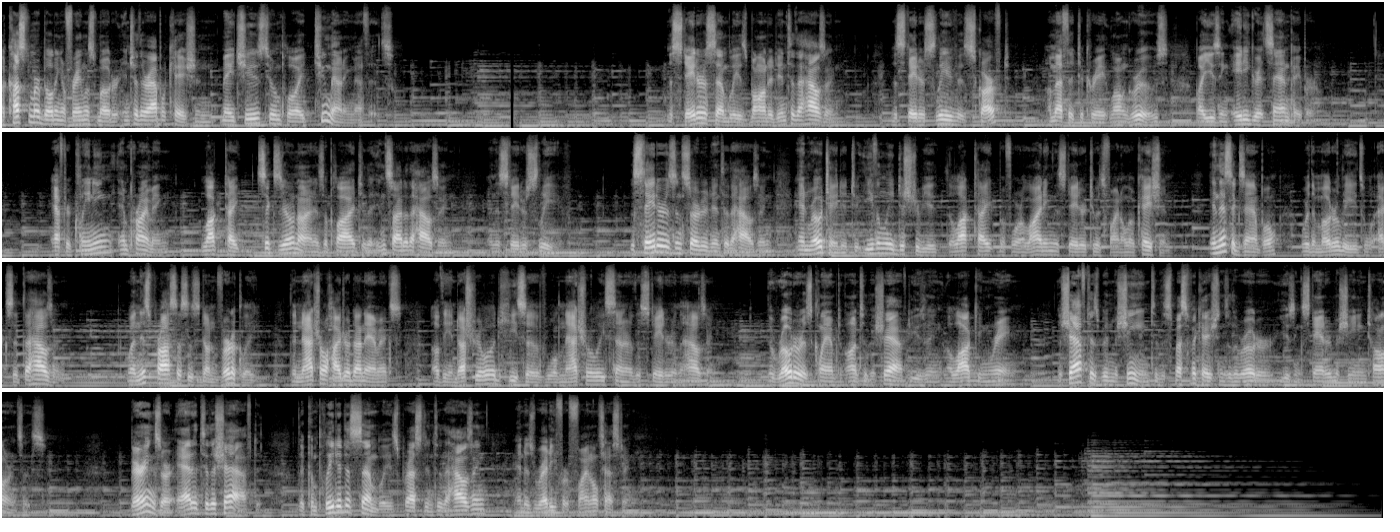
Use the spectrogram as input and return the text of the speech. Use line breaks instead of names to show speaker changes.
A customer building a frameless motor into their application may choose to employ two mounting methods. The stator assembly is bonded into the housing. The stator sleeve is scarfed, a method to create long grooves, by using 80 grit sandpaper. After cleaning and priming, Loctite 609 is applied to the inside of the housing and the stator sleeve. The stator is inserted into the housing and rotated to evenly distribute the Loctite before aligning the stator to its final location. In this example, where the motor leads will exit the housing. When this process is done vertically, the natural hydrodynamics of the industrial adhesive will naturally center the stator in the housing. The rotor is clamped onto the shaft using a locking ring. The shaft has been machined to the specifications of the rotor using standard machining tolerances. Bearings are added to the shaft. The completed assembly is pressed into the housing and is ready for final testing.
